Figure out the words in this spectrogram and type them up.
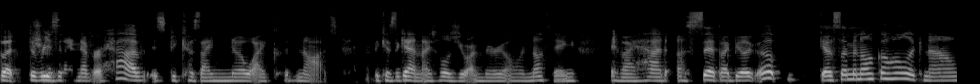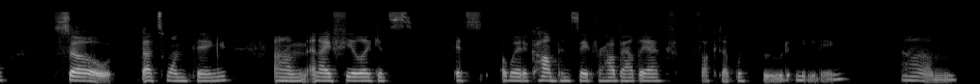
But the Sure. reason i never have is because i know i could not. Because again i told you i'm very all or nothing. If i had a sip i'd be like oh guess i'm an alcoholic now. So that's one thing. Um and i feel like it's it's a way to compensate for how badly i've fucked up with food and eating. Um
